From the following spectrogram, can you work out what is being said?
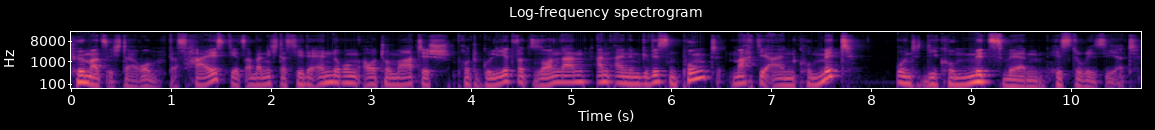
kümmert sich darum. Das heißt jetzt aber nicht, dass jede Änderung automatisch protokolliert wird, sondern an einem gewissen Punkt macht ihr einen Commit und die Commits werden historisiert.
